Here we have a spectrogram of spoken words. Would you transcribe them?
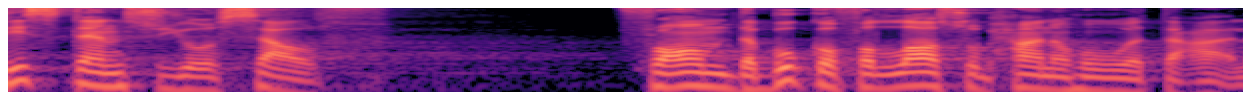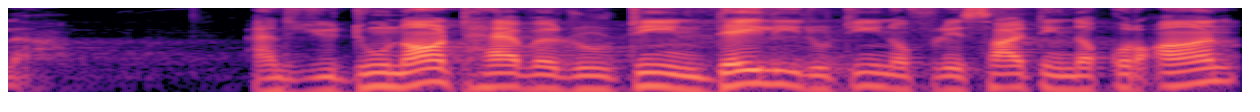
distanced yourself from the book of Allah subhanahu wa ta'ala and you do not have a routine, daily routine of reciting the Quran,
